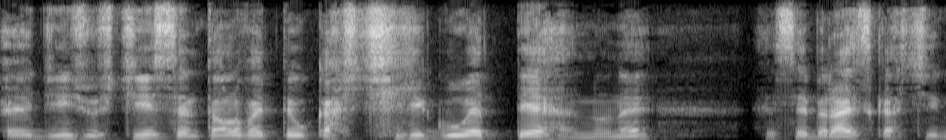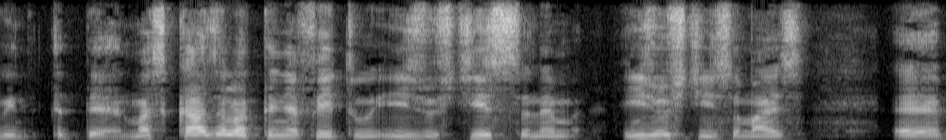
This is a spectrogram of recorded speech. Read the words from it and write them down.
é de injustiça, então ela vai ter o castigo eterno, né? receberá esse castigo eterno. Mas caso ela tenha feito injustiça, né? injustiça, mas é,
